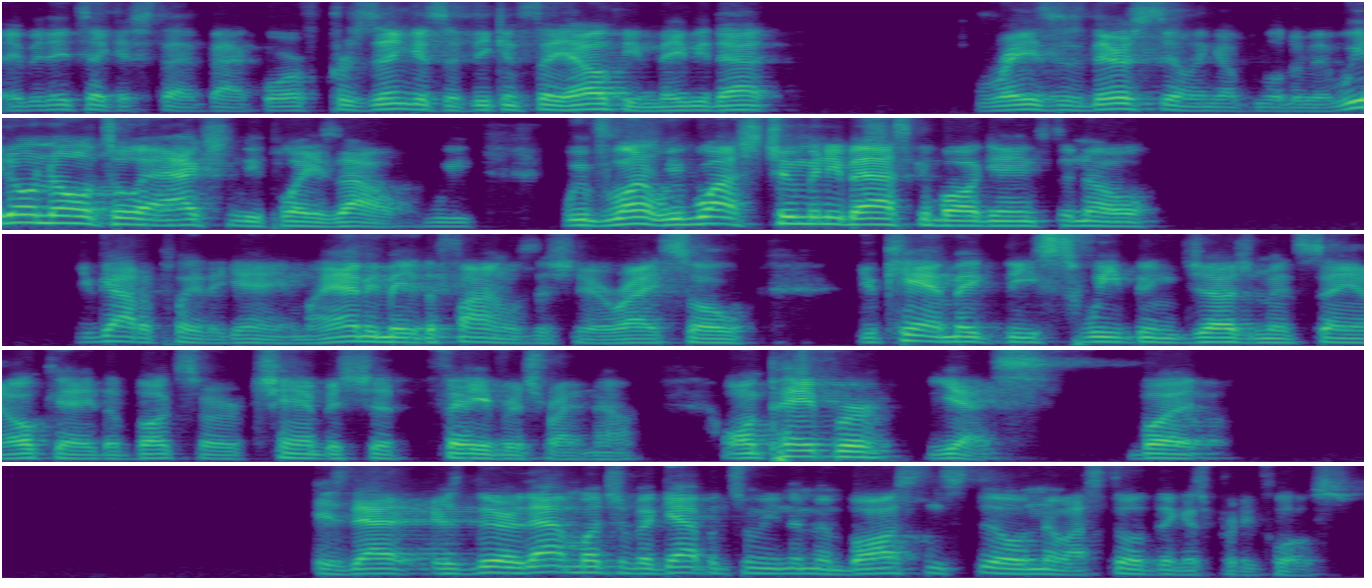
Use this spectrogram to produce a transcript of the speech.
maybe they take a step back. Or if Porzingis, if he can stay healthy, maybe that raises their ceiling up a little bit. We don't know until it actually plays out. We we've learned we've watched too many basketball games to know you got to play the game. Miami made the finals this year, right? So you can't make these sweeping judgments saying, okay, the Bucks are championship favorites right now. On paper, yes, but is that is there that much of a gap between them and Boston? Still, no. I still think it's pretty close.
